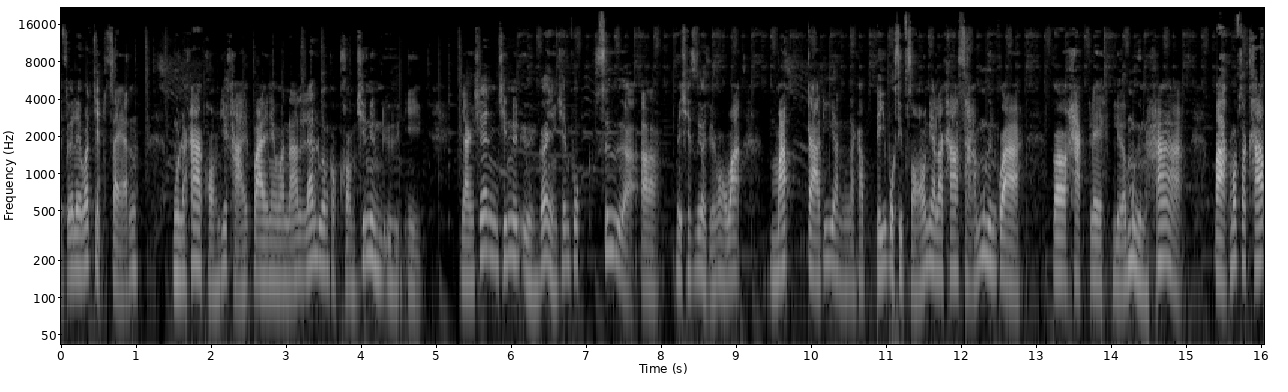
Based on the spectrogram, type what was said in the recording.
สไว้เลยว่า 7 0 0 0 0 0มูลค่าของที่ขายไปในวันนั้น และรวมกับของชิ้นอื่น ๆ อีก อย่างเช่นชิ้นอื่นๆ ก็อย่างเช่นพวกเสื้ออ่าไม่ใช่เสื้อเสิบอกว่ามัฟการเดียนนะครับตีบวก12เนี่ยราคา 30,000 กว่า ก็หักเลยเหลือ 1 5ื่นปากม็อบสครับ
